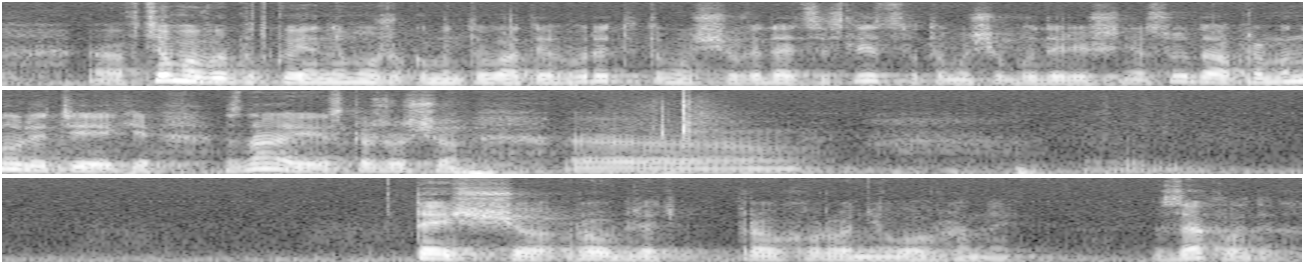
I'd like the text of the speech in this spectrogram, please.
Е, В цьому випадку я не можу коментувати і говорити, тому що ведеться слідство, тому що буде рішення суду. А про минулі ті, які знаю, і скажу, що е, те, що роблять правоохоронні органи в закладах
